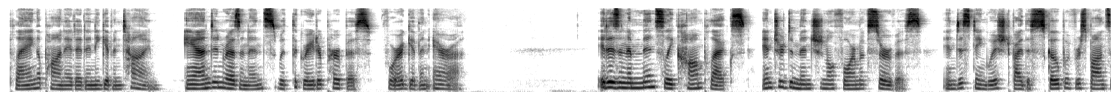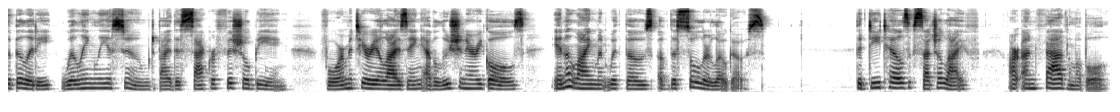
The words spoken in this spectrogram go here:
playing upon it at any given time, and in resonance with the greater purpose for a given era. It is an immensely complex interdimensional form of service, indistinguished by the scope of responsibility willingly assumed by this sacrificial being for materializing evolutionary goals in alignment with those of the solar logos. The details of such a life are unfathomable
